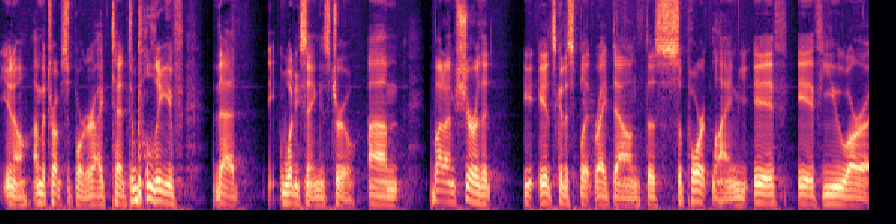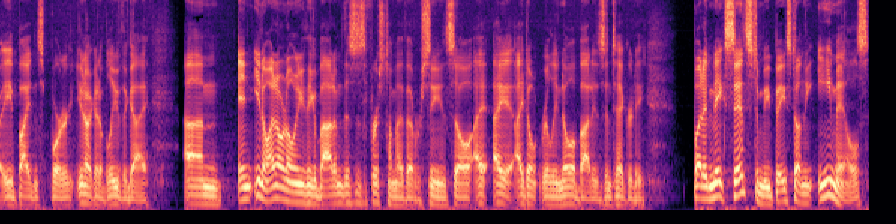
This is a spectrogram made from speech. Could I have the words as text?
you know I'm a Trump supporter, I tend to believe that what he's saying is true. Um, but I'm sure that it's going to split right down the support line. If if you are a Biden supporter, you're not going to believe the guy. Um, and you know I don't know anything about him. This is the first time I've ever seen, so I, I, I don't really know about his integrity. But it makes sense to me based on the emails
